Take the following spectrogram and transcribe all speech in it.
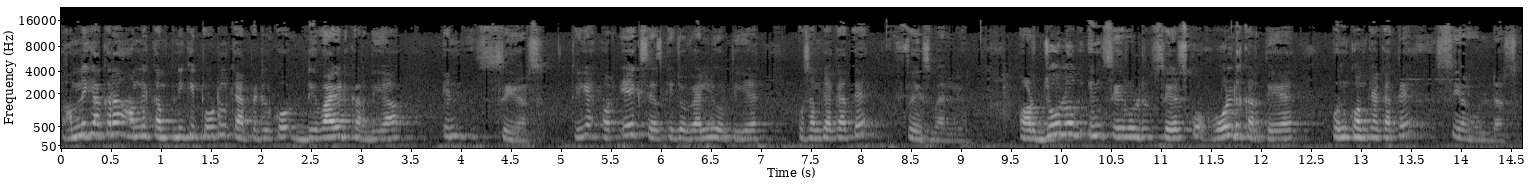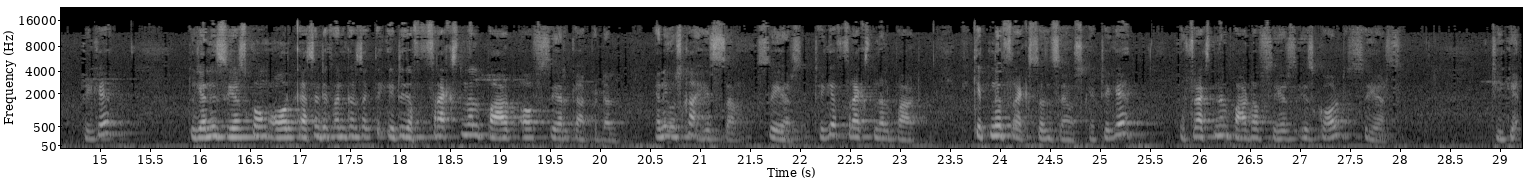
तो हमने क्या करा? हमने कंपनी की टोटल कैपिटल को डिवाइड कर दिया इन शेयर्स, ठीक है? और एक शेयर्स की जो वैल्यू होती है, उसे हम क्या कहते हैं? फेस वैल्यू और जो लोग इन शेयर होल्डर शेयर्स को होल्ड करते हैं, उनको हम क्या कहते हैं? शेयर होल्डर्स ठीक है? तो यानी शेयर्स को हम और कैसे डिफाइन कर सकते हैं? It is a fractional part of share capital यानी उसका हिस्सा शेयर्स ठीक है? फ्रैक्शनल पार्ट कितने फ्रैक्शंस हैं उसके, ठीक है? तो fractional part of shares is called shares ठीक है,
